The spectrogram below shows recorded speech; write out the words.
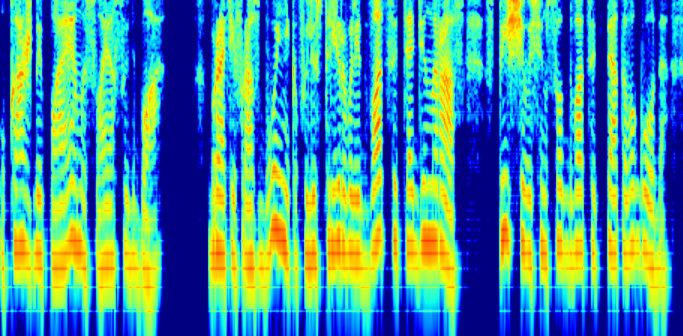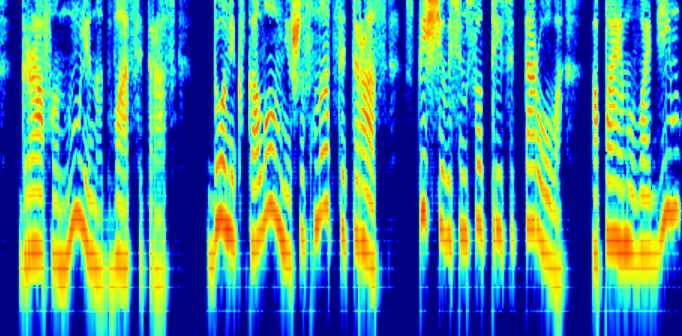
У каждой поэмы своя судьба. Братьев-разбойников иллюстрировали 21 раз с 1825 года, графа Нулина — 20 раз, домик в Коломне — 16 раз с 1832 а поэму «Вадим»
